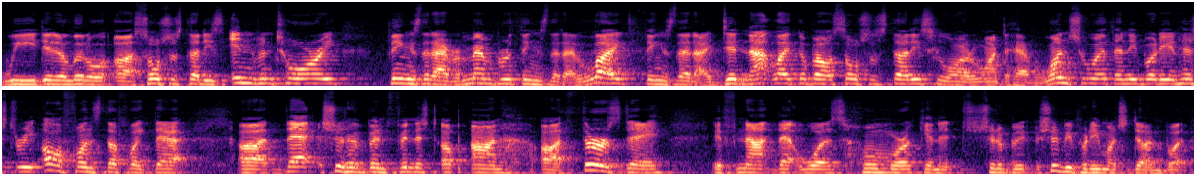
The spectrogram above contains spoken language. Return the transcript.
We did a little uh, social studies inventory, things that I remember, things that I liked, things that I did not like about social studies, who I would want to have lunch with, anybody in history, all fun stuff like that. Uh, that should have been finished up on uh, Thursday. If not, that was homework and it should, have been, should be pretty much done. But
